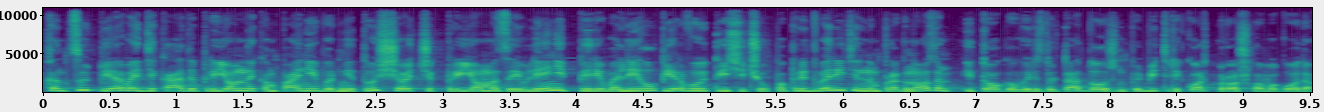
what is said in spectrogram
К концу первой декады приемной кампании в Ирниту счетчик приема заявлений перевалил первую тысячу. По предварительным прогнозам, итоговый результат должен побить рекорд прошлого года.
